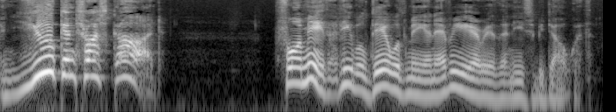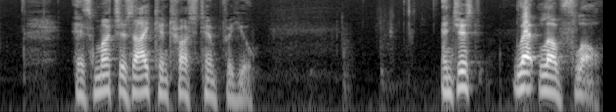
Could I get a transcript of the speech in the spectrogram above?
And you can trust God for me that He will deal with me in every area that needs to be dealt with, as much as I can trust Him for you. And just let love flow.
